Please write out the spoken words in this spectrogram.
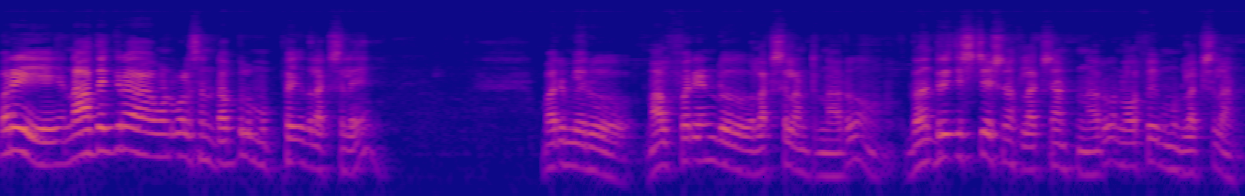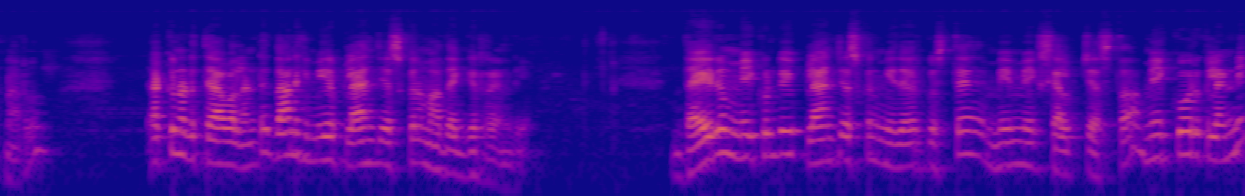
మరి నా దగ్గర ఉండవలసిన డబ్బులు ముప్పై ఐదు లక్షలే. మరి మీరు నలభై రెండు లక్షలు అంటున్నారు దాని రిజిస్ట్రేషన్ ఒక లక్ష అంటున్నారు. నలభై మూడు లక్షలు అంటున్నారు ఎక్కడి నుండి తేవాలంటే దానికి మీరు ప్లాన్ చేసుకొని మా దగ్గర రండి. ధైర్యం మీకుండి ప్లాన్ చేసుకుని మీ దగ్గరికి వస్తే మేము మీకు హెల్ప్ చేస్తాం. మీ కోరికలన్నీ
